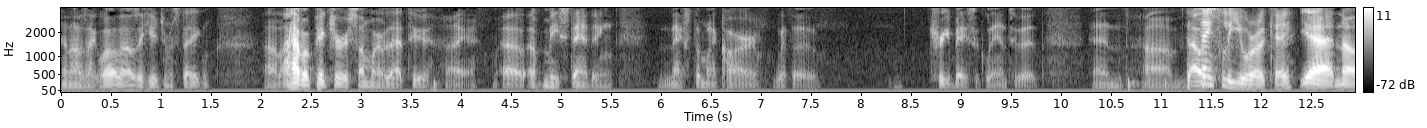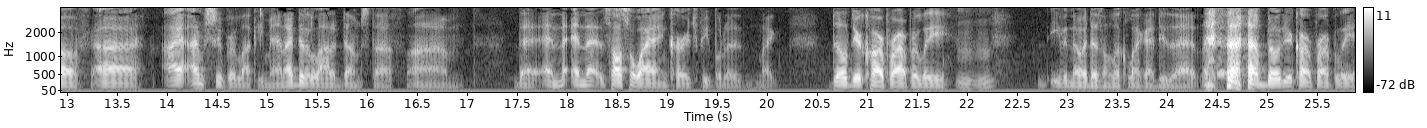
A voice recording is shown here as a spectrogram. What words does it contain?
and I was like, well, that was a huge mistake. Um, I have a picture somewhere of that too, I, uh, of me standing next to my car with a tree basically into it, and um, that was thankfully, you were okay. yeah, no, uh, I, I'm super lucky, man. I did a lot of dumb stuff. Um, that and and that's also why I encourage people to like build your car properly, even though it doesn't look like I do that. build your car properly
